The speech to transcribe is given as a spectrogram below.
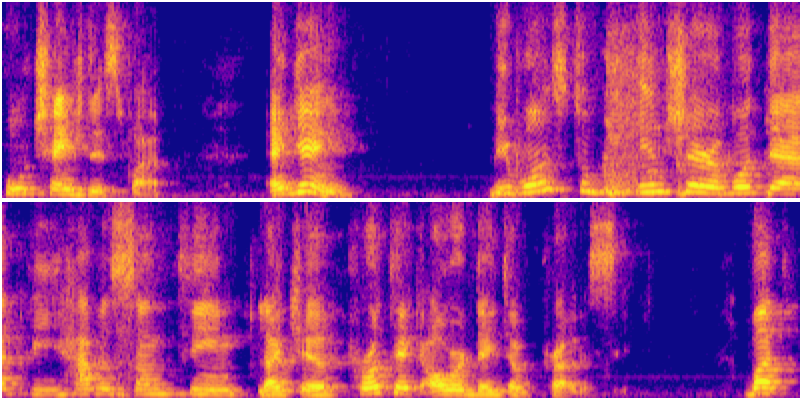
who changed this file. Again, we want to be ensure about that we have a something like a protect our data privacy. But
